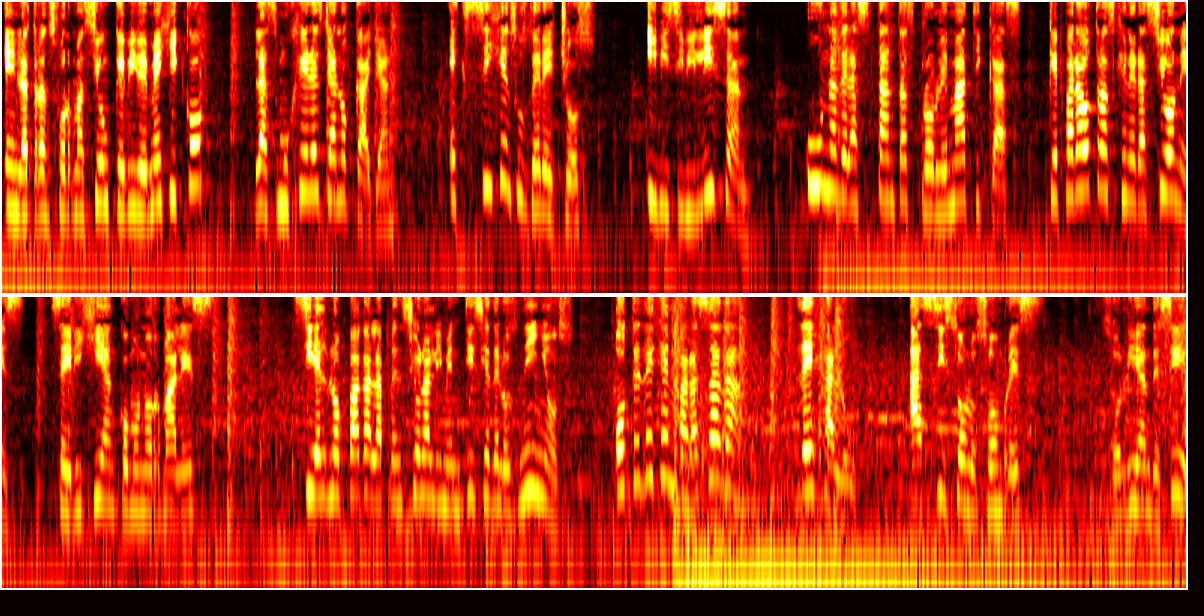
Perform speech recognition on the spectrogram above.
En la transformación que vive México, las mujeres ya no callan, exigen sus derechos y visibilizan una de las tantas problemáticas que para otras generaciones se erigían como normales. Si él no paga la pensión alimenticia de los niños o te deja embarazada, déjalo. Así son los hombres. Solían decir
